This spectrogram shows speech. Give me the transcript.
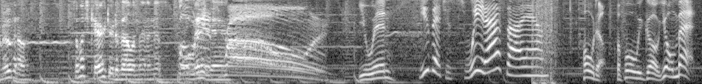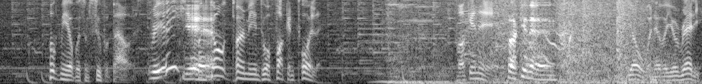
Moving on. So much character development in this little Bonus minigame. round! You in? You bet your sweet ass I am. Hold up, before we go, yo, Matt! Hook me up with some superpowers. Really? Yeah. But don't turn me into a fucking toilet. Fucking in. Fucking A. Yo, whenever you're ready.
